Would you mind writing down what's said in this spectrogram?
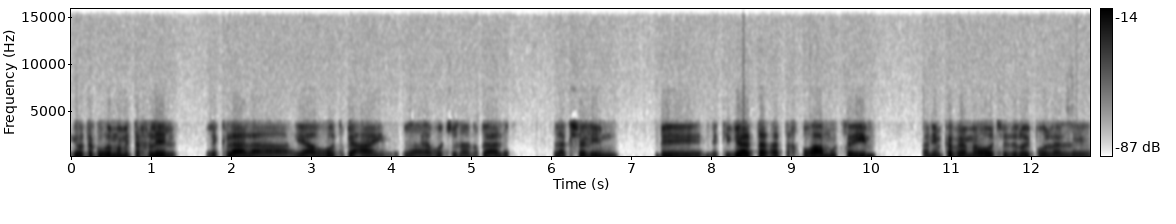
להיות הגורם המתכלל לכלל ההערות בעין וההערות שלנו באלף לכשלים בנתיבי הת- התחבורה המוצעים. אני מקווה מאוד שזה לא ייפול על אה,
